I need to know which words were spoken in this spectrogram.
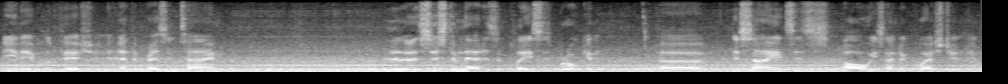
being able to fish. And at the present time, the system that is in place is broken. Uh, the science is always under question and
